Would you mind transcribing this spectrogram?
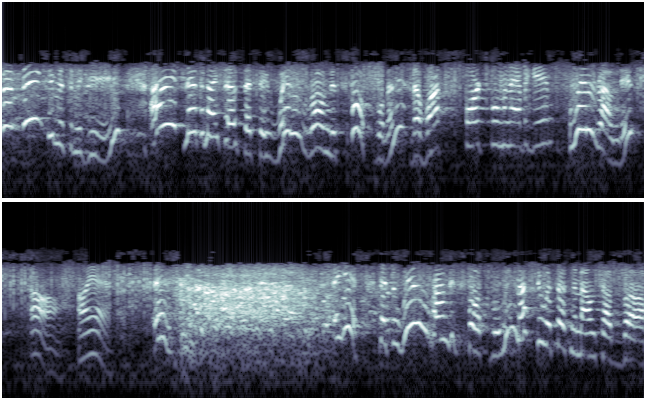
well, thank you, Mr. McGee. I flatter myself that the well-rounded sportswoman, The what sportswoman, Abigail? well-rounded, Oh, oh, yes. uh, uh, yes, that the well-rounded sportswoman must do a certain amount of, uh,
